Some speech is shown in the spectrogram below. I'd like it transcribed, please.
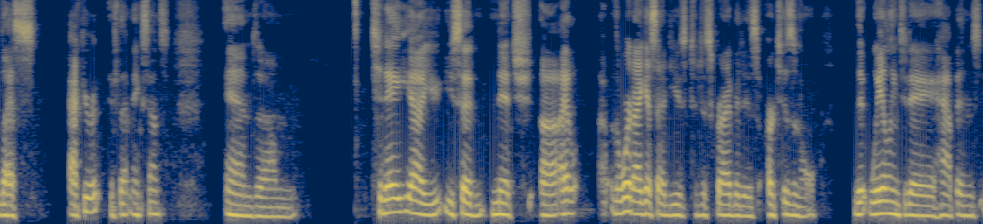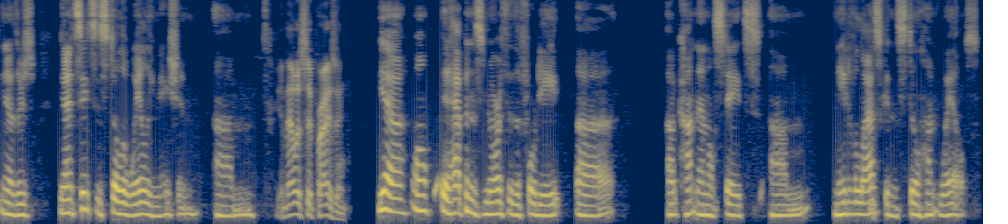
less accurate if that makes sense and um, today yeah you, you said niche uh, i the word i guess i'd use to describe it is artisanal that whaling today happens you know there's the united states is still a whaling nation um, And that was surprising. Yeah well it happens north of the 48 uh, uh, continental states um, native alaskans still hunt whales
